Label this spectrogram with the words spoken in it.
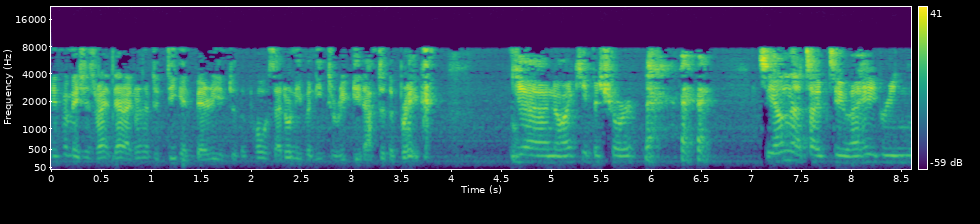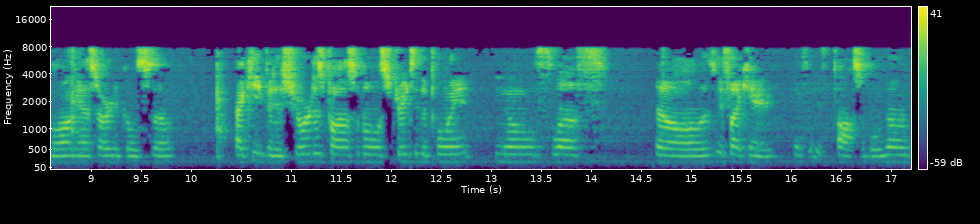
information is right there. I don't have to dig and bury into the post. I don't even need to read it after the break. Yeah, no, I keep it short. See, I'm that type too. I hate reading long ass articles, so I keep it as short as possible, straight to the point, no fluff at all, if I can, if, if possible. Though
